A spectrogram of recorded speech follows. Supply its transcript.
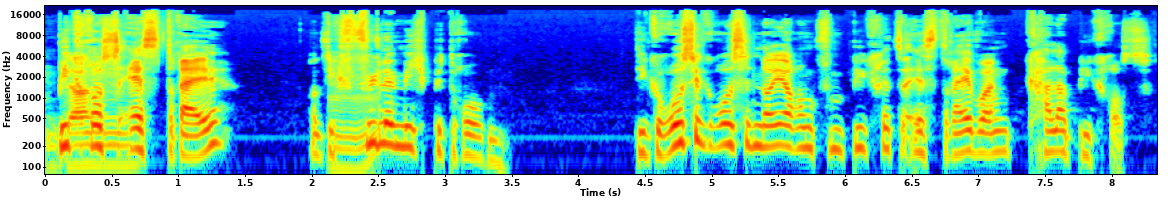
Bicross S3 und ich mhm. fühle mich betrogen. Die große, große Neuerung von Bicross S3 war ein Color Bicross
